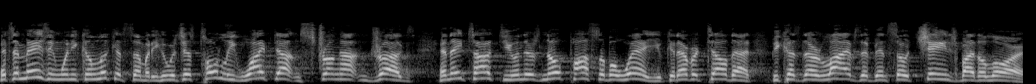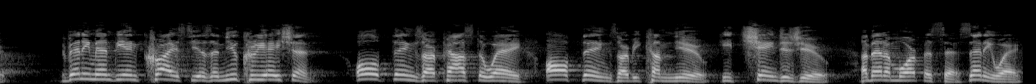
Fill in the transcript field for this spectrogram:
It's amazing when you can look at somebody who was just totally wiped out and strung out in drugs and they talk to you and there's no possible way you could ever tell that because their lives have been so changed by the Lord. If any man be in Christ, he is a new creation. Old things are passed away. All things are become new. He changes you. A metamorphosis. Anyway,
